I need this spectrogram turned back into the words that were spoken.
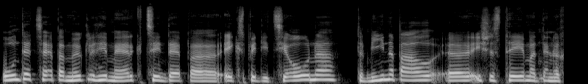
Und jetzt eben mögliche Märkte sind eben Expeditionen, der Minenbau äh, ist ein Thema. Nämlich,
